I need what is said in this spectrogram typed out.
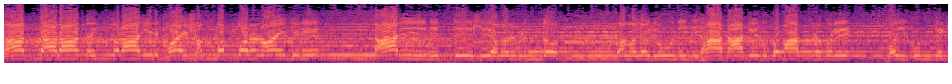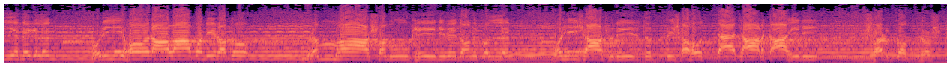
তার দ্বারা দৈত্যরাজের ক্ষয় সম্ভবপর নয় জেনে তারই নির্দেশে অমরবৃন্দ কমলযৌনি বিধাতাকে মুখপাত্র করে বৈকুণ্ঠে গিয়ে দেখলেন হরিহর আলাপনে রত ব্রহ্মা সম্মুখে নিবেদন করলেন। মহিষাসুরের দুর্বিষহ অত্যাচার কাহিনী, স্বর্গভ্রষ্ট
